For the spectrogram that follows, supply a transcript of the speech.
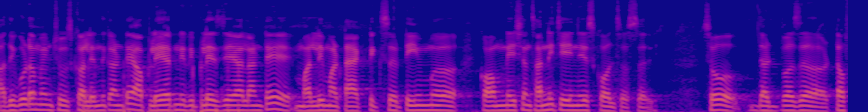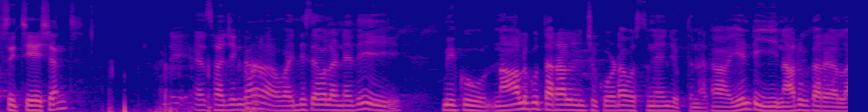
అది కూడా మేము చూసుకోవాలి. ఎందుకంటే ఆ ప్లేయర్ని రిప్లేస్ చేయాలంటే మళ్ళీ మా టాక్టిక్స్ టీమ్ కాంబినేషన్స్ అన్నీ చేంజ్ చేసుకోవాల్సి వస్తుంది. So that was a tough situations అంటే సహజంగా వైద్య సేవలు అనేది మీకు నాలుగు తరాల నుంచి కూడా వస్తున్నాయని చెప్తున్నారు? ఏంటి ఈ నాలుగు తరాల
